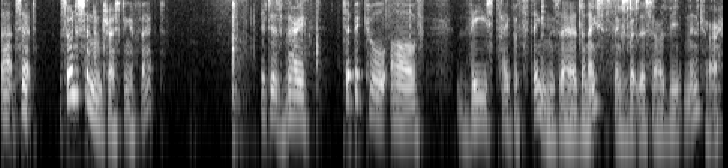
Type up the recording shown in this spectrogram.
that's it. So it's an interesting effect. It is very typical of these type of things. Uh, the nicest things about this are the motor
